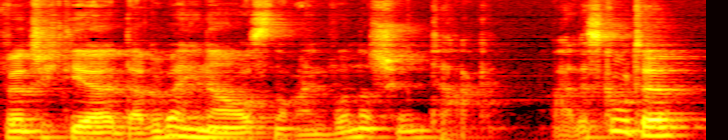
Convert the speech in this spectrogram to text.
wünsche ich dir darüber hinaus noch einen wunderschönen Tag. Alles Gute!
